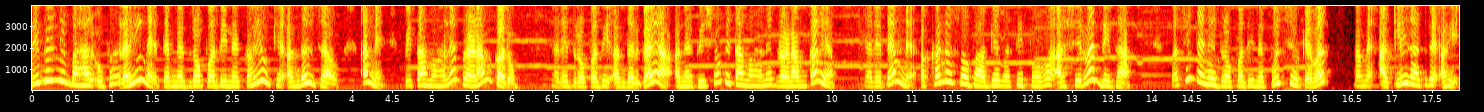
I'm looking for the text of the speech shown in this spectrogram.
શિબિરની બહાર ઊભા રહીને તેમને દ્રૌપદીને કહ્યું કે અંદર જાઓ અને પિતામહને પ્રણામ કરો. જ્યારે દ્રૌપદી અંદર ગયા અને ભીષ્મ પિતામહને પ્રણામ કર્યા, ત્યારે તેમને અખંડ સૌભાગ્યવતી ભવ આશીર્વાદ દીધા. પછી તેને દ્રૌપદીને પૂછ્યું કે વત તમે આટલી રાત્રે અહીં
